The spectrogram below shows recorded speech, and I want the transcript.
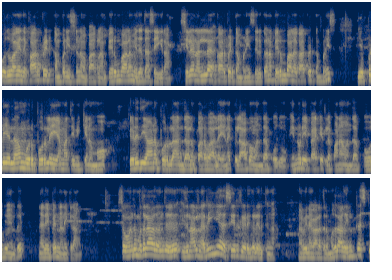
பொதுவாக இந்த கார்ப்பரேட் கம்பெனிஸில் நம்ம பார்க்கலாம். பெரும்பாலும் இதை தான் செய்கிறாங்க. சில நல்ல கார்ப்பரேட் கம்பெனிஸ் இருக்கு. ஆனால் பெரும்பாலும் கார்ப்பரேட் கம்பெனிஸ் எப்படியெல்லாம் ஒரு பொருளை ஏமாற்றி விற்கணுமோ கெடுதியான பொருளாக இருந்தாலும் பரவாயில்ல. எனக்கு லாபம் வந்தால் போதும். என்னுடைய பேக்கெட்டில் பணம் வந்தால் போதும் என்று நிறைய பேர் நினைக்கிறாங்க. ஸோ வந்து முதலாவது வந்து இதனால் நிறைய சீர்கேடுகள் இருக்குங்க. நவீன காலத்தில். முதலாவது இன்ட்ரெஸ்ட்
